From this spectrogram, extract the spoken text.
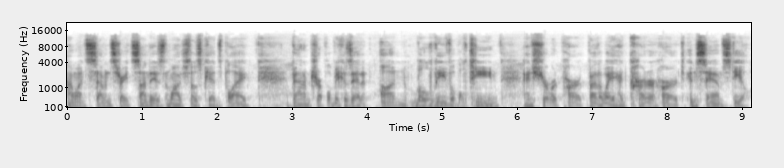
I went seven straight Sundays and watched those kids play Bantam Triple because they had an unbelievable team. And Sherwood Park, by the way, had Carter Hart and Sam Steel.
